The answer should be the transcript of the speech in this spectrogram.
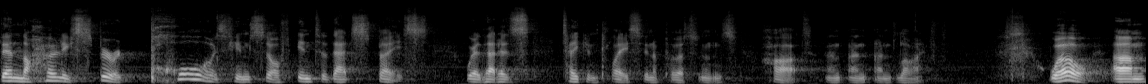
then the Holy Spirit pours himself into that space where that has taken place in a person's heart and, and, and life? Well, um,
